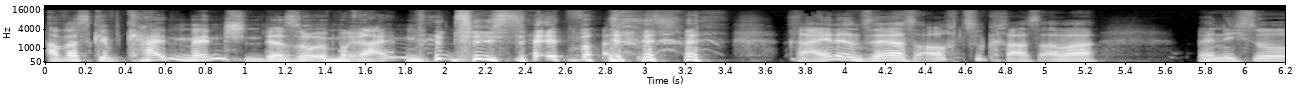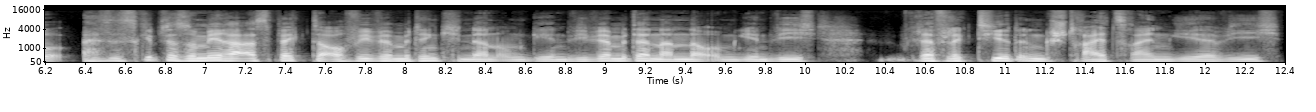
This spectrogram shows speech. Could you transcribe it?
Aber es gibt keinen Menschen, der so im Reinen mit sich selber ist. Rein im selber ist auch zu krass, aber wenn ich so, also es gibt ja so mehrere Aspekte, auch wie wir mit den Kindern umgehen, wie wir miteinander umgehen, wie ich reflektiert in Streits reingehe, wie ich,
